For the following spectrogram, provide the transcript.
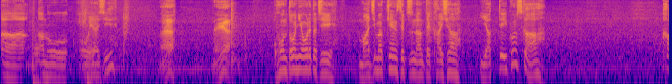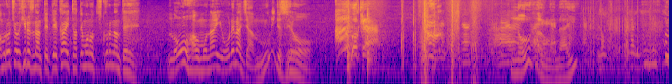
ああの親父？あなんや本当に俺たち真島建設なんて会社やっていくんすか？カムロ町ヒルズなんてでかい建物作るなんてノウハウもない俺らじゃ無理ですよ。アホか！ノウハウがない？何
